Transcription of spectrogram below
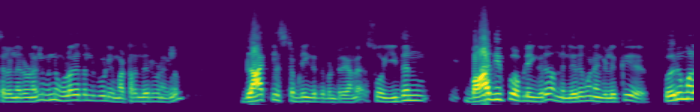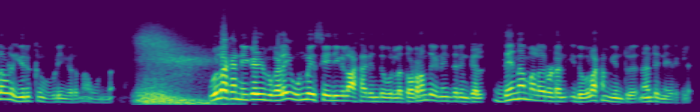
சில நிறுவனங்களும் இன்னும் உலகத்தில் கூடிய மற்ற நிறுவனங்களும் பிளாக் லிஸ்ட் அப்படிங்கிறது பண்ணிருக்காங்க. ஸோ இதன் பாதிப்பு அப்படிங்கிறது அந்த நிறுவனங்களுக்கு பெருமளவில் இருக்கும் அப்படிங்கிறது தான் உண்மை. உலக நிகழ்வுகளை உண்மை செய்திகளாக அறிந்து கொள்ள தொடர்ந்து இணைந்திருங்கள். தினமலருடன் இது உலகம் என்று. நன்றி நேர்களே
